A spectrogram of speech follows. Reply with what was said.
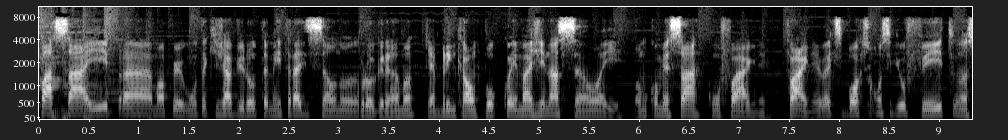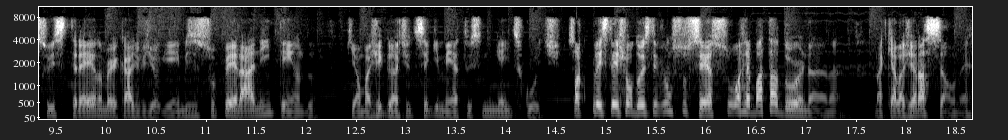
Passar aí para uma pergunta que já virou também tradição no programa, que é brincar um pouco com a imaginação aí. Vamos começar com o Fagner. Fagner, o Xbox conseguiu feito na sua estreia no mercado de videogames e superar a Nintendo que é uma gigante do segmento, isso ninguém discute. Só que o PlayStation 2 teve um sucesso arrebatador na, na, naquela geração, né?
